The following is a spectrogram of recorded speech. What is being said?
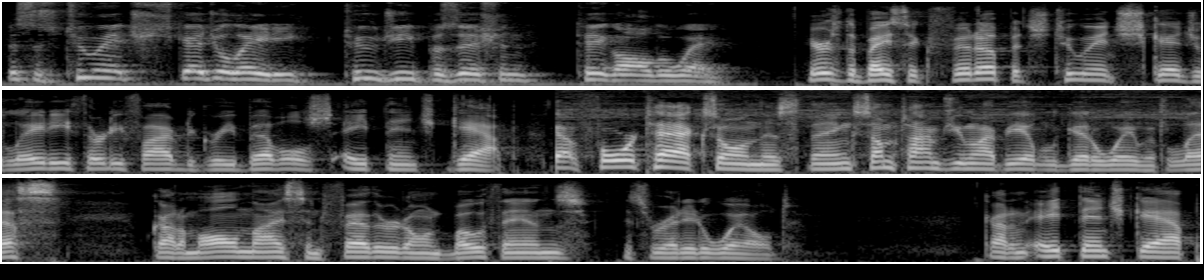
This is 2-inch Schedule 80, 2G position, TIG all the way. Here's the basic fit up. It's 2-inch Schedule 80, 35 degree bevels, 8th inch gap. Got four tacks on this thing. Sometimes you might be able to get away with less. Got them all nice and feathered on both ends. It's ready to weld. Got an 8th inch gap,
